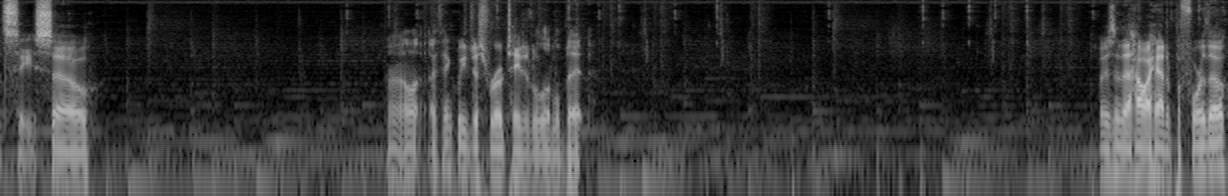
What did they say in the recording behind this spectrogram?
Let's see. So I think we just rotated a little bit. Isn't that how I had it before, though?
